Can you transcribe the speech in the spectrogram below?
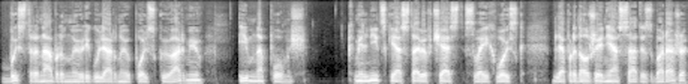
быстро набранную регулярную польскую армию им на помощь. Хмельницкий, оставив часть своих войск для продолжения осады с баража,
